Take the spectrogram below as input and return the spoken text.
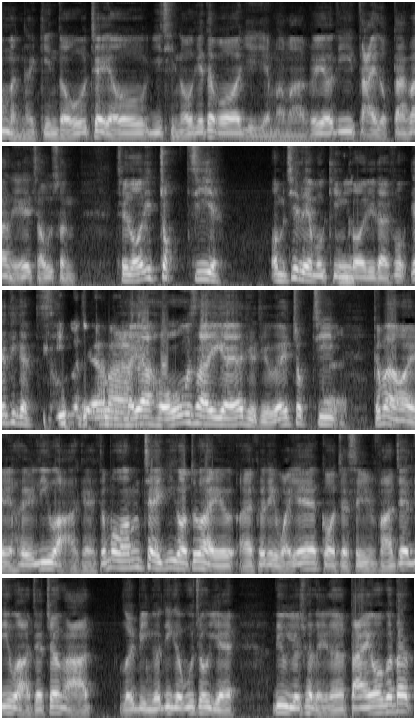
common 係見到，即係有以前我記得我爺爺嫲嫲佢有啲大陸帶翻嚟啲手信，就攞啲竹枝啊！我唔知你有冇見過，李大夫一啲嘅呢嗰只啊嘛，係啊，好細嘅一條條嘅啲竹枝，咁啊我嚟去撩牙嘅。咁我諗即係呢個都係誒佢哋唯一一個就食完飯即係撩牙，就將牙裏邊嗰啲嘅污糟嘢撩咗出嚟啦。但係我覺得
